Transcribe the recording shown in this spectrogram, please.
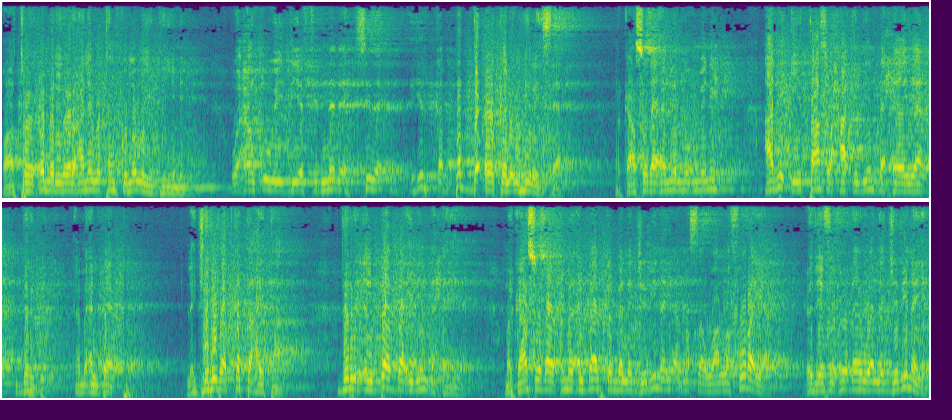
Waatuu cumri hore anigu tan kuma weydiinin. Waxaan ku weydiiyey fidnada sida hirka badda oo kale u hiraysaa markaasuu dhaha amiirulmu'miniin adi iyo taas waxaa idiin dhaxeeya derbi ama albaab. La jeri baad ka tahay taa. Derbi albaab baa idiin dhaxeeya. Markaasuu dhahay cumar albaabka ma la jebinayaa mase waa la furaya xudeyf wuxuu dhahay waa la jebinaya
